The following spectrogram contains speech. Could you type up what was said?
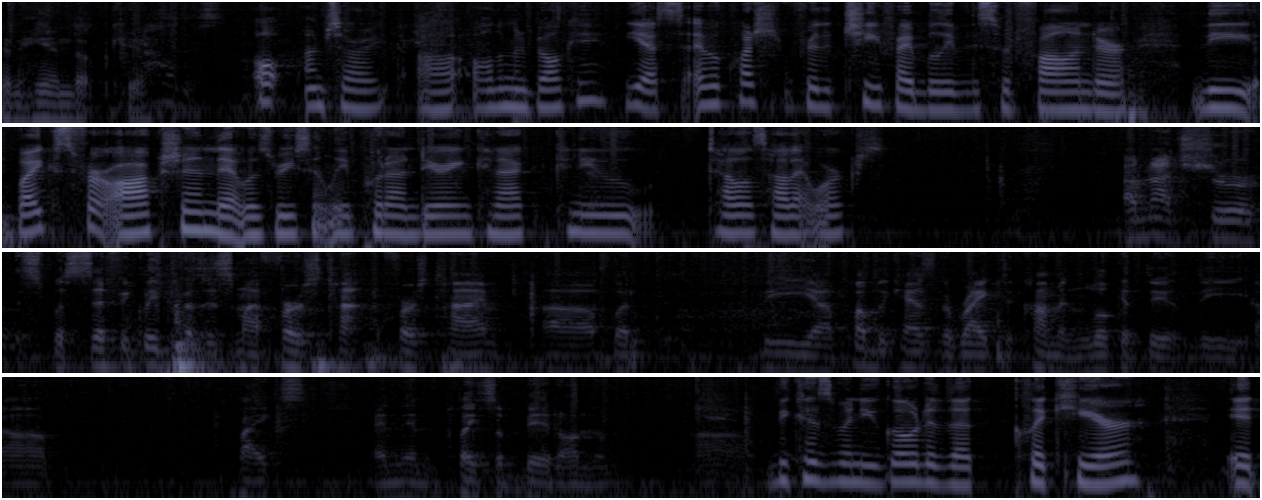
Got a hand up, Kat. Oh, I'm sorry, uh, Alderman Beilke? yes, I have a question for the chief, I believe this would fall under. The bikes for auction that was recently put on Darien Connect, can you tell us how that works? I'm not sure specifically because it's my first time, first time, uh, but the, uh, public has the right to come and look at the, the, uh, bikes and then place a bid on them. Uh, Because when you go to the click here, it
